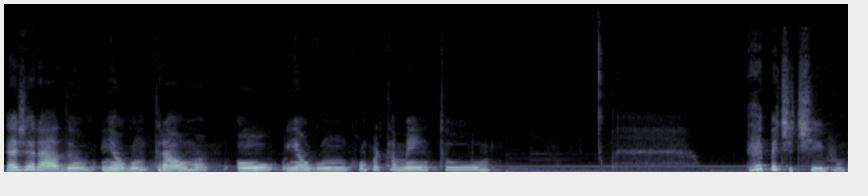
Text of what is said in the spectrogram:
é gerado em algum trauma ou em algum comportamento repetitivo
